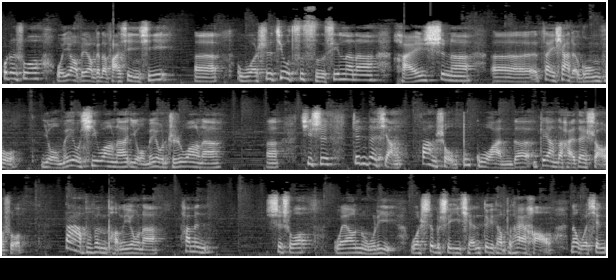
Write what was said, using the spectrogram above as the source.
或者说我要不要给他发信息？呃，我是就此死心了呢，还是呢？呃，再下点功夫，有没有希望呢？有没有指望呢？啊，其实真的想放手不管的这样的还在少数，大部分朋友呢，他们。是说我要努力，我是不是以前对他不太好？那我现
